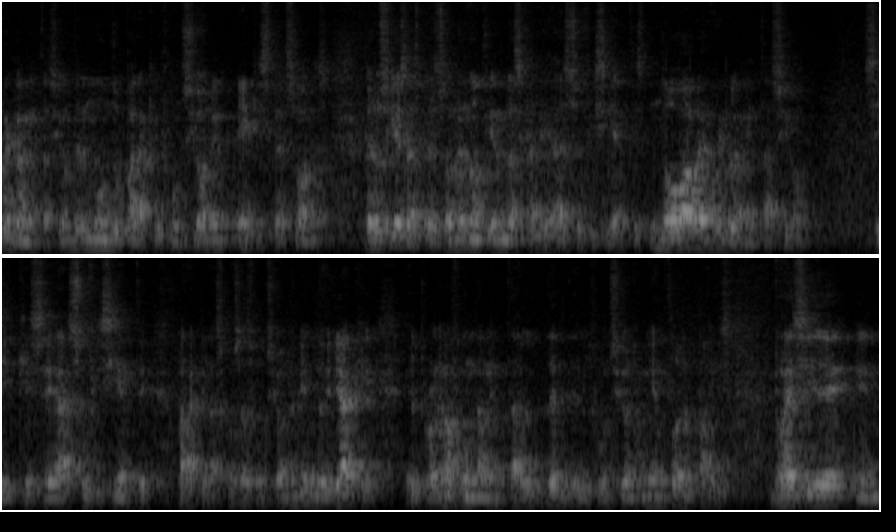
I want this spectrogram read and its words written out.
reglamentación del mundo para que funcionen X personas, pero si esas personas no tienen las calidades suficientes, no va a haber reglamentación ¿sí? que sea suficiente para que las cosas funcionen bien. Yo diría que el problema fundamental del, funcionamiento del país reside en,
